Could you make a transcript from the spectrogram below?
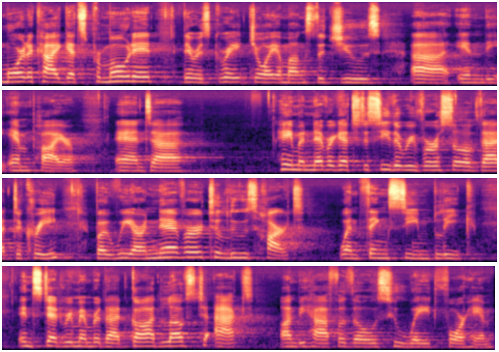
Mordecai gets promoted. There is great joy amongst the Jews uh, in the empire. And uh, Haman never gets to see the reversal of that decree, but we are never to lose heart when things seem bleak. Instead, remember that God loves to act on behalf of those who wait for him.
